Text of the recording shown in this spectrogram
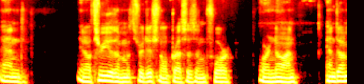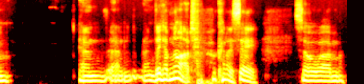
and you know, three of them with traditional presses and four or non, and um, and and and they have not. What can I say? So um,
